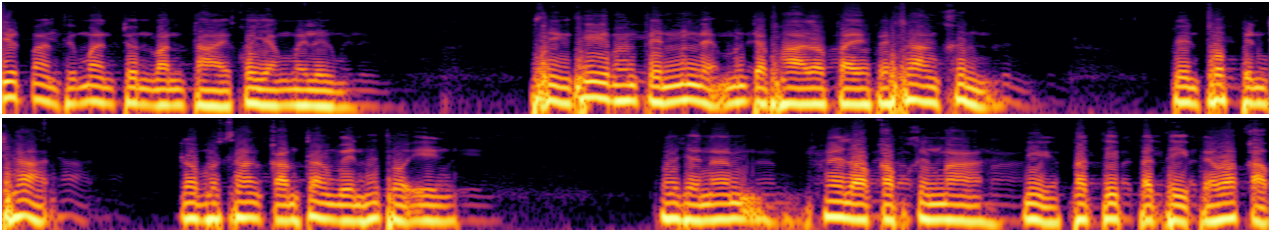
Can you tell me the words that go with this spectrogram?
ยึดมั่นถือมั่นจนวันตายก็ยังไม่ลืม สิ่งที่มันเป็นมันแหละมันจะพาเราไปไปสร้างขึ้น เป็นภพเป็นชาติ เราไปสร้างกรรมสร้างเวรให้ตัวเอง เพราะฉะนั้นให้เรากลับขึ้นมา นี่ ปฏิปฏิแปลว่ากลับ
